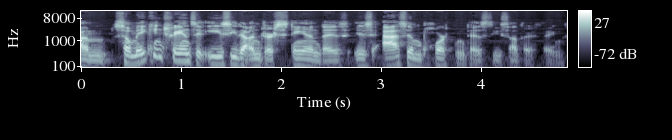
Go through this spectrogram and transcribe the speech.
Um, so making transit easy to understand is is as important as these other things.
